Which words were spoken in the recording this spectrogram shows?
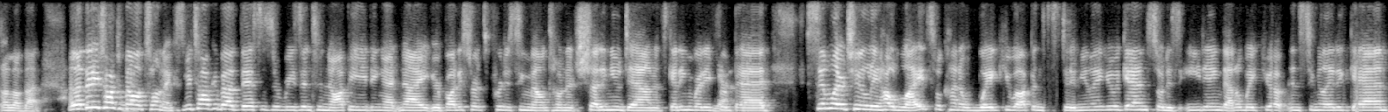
I love that. I love that you talked to melatonin because we talk about this as a reason to not be eating at night. Your body starts producing melatonin, it's shutting you down, it's getting ready for yeah. bed. Similar to how lights will kind of wake you up and stimulate you again. So does eating, that'll wake you up and stimulate again.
